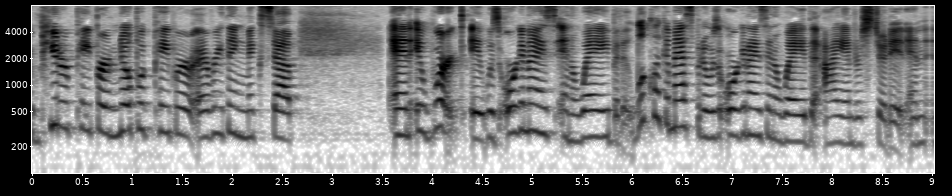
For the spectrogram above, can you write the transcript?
computer paper, notebook paper, everything mixed up. And it worked. It was organized in a way, but it looked like a mess, but it was organized in a way that I understood it. And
